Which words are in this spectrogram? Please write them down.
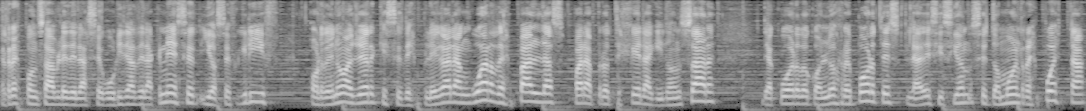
El responsable de la seguridad de la Knesset, Joseph Griff, ordenó ayer que se desplegaran guardaespaldas para proteger a Guidon Sar. De acuerdo con los reportes, la decisión se tomó en respuesta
